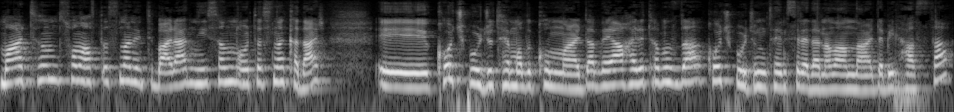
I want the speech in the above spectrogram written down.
Mart'ın son haftasından itibaren Nisan'ın ortasına kadar e, Koç burcu temalı konularda veya haritamızda Koç burcunu temsil eden alanlarda bilhassa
